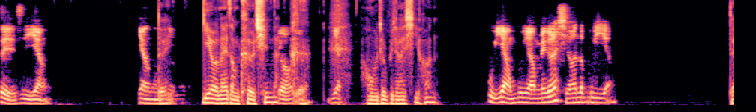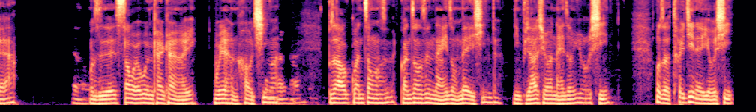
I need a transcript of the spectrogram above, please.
这也是一样，一样的。对，也有那种客群的。有有一样。然后我就比较喜欢。不一样，不一样，每个人喜欢的不一样。对啊，我只是稍微问看看而已，我也很好奇嘛。不知道观众是观众是哪一种类型的，你比较喜欢哪一种游戏，或者推荐的游戏，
